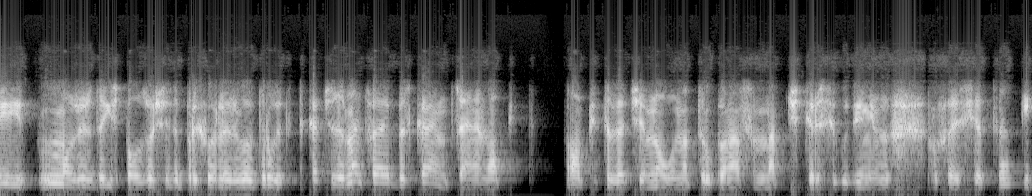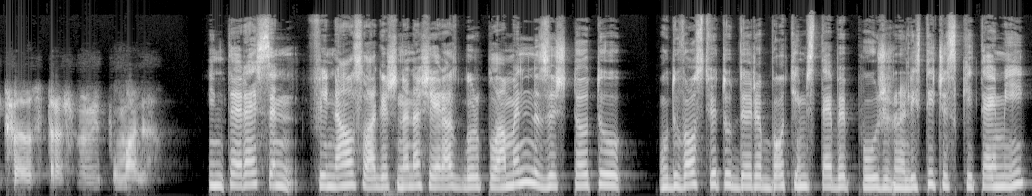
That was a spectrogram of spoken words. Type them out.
и можеш да използваш и да прехвърляш в другата. Така че за мен това е безкрайно ценен опит. Опита вече е много натрупан. Аз съм над 40 години в професията и това страшно ми помага. Интересен финал слагаш на нашия разговор, Пламен, защото удоволствието да работим с тебе по журналистически теми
